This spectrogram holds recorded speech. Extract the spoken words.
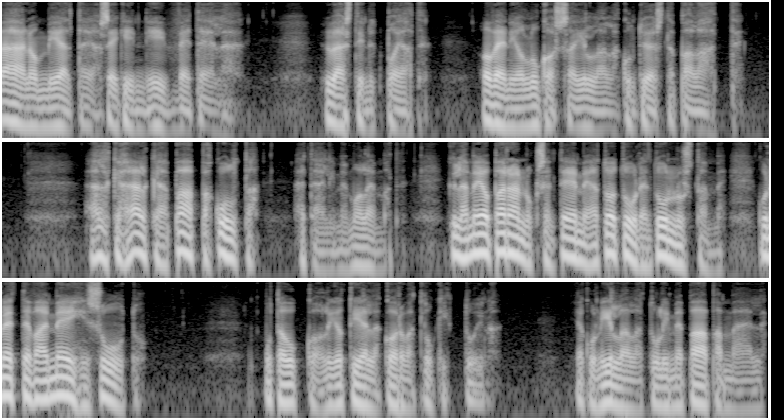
Vähän on mieltä ja sekin niin vetelää. Hyvästi nyt pojat. Oveni on lukossa illalla, kun työstä palaatte. Älkää, älkää, paappa kulta, hätäilimme molemmat. Kyllä me jo parannuksen teemme ja totuuden tunnustamme, kun ette vain meihin suutu. Mutta ukko oli jo tiellä korvat lukittuina. Ja kun illalla tulimme Paapamäelle,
